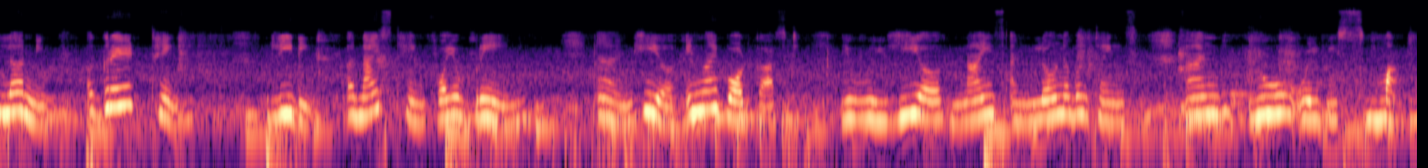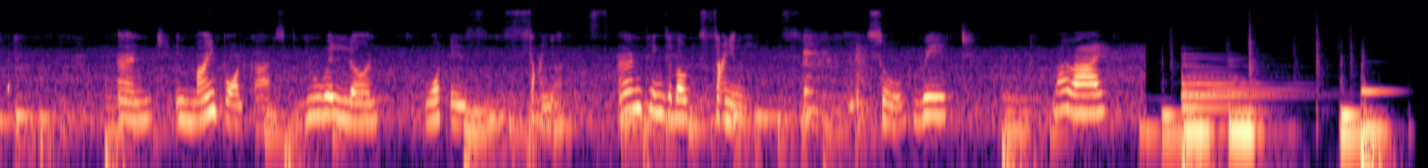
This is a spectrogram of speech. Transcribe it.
learning, a great thing. Reading, a nice thing for your brain. And here in my podcast, you will hear nice and learnable things, and you will be smart. And in my podcast, you will learn what is science and things about science. So, wait. Bye bye.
